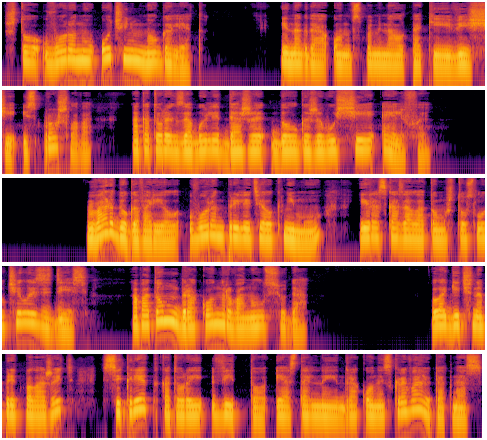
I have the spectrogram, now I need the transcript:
что ворону очень много лет. Иногда он вспоминал такие вещи из прошлого, о которых забыли даже долгоживущие эльфы. Варду говорил, ворон прилетел к нему и рассказал о том, что случилось здесь, а потом дракон рванул сюда. Логично предположить, секрет, который Витто и остальные драконы скрывают от нас,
